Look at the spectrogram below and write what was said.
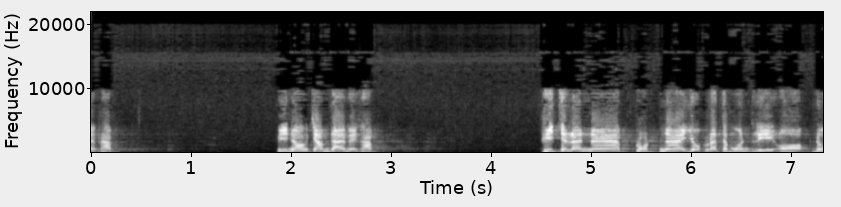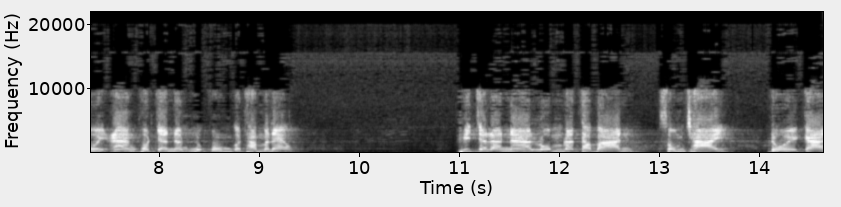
นะครับ พี่น้องจำได้ไหมครับ พิจารณาปลดนายกรัฐมนตรีออก โดยอ้างพจนานุกรมก็ทำมาแล้ว พิจารณาล้มรัฐบาลสมชาย โดยการ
